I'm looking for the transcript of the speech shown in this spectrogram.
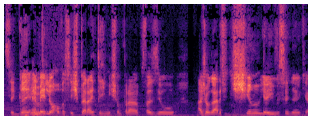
Você ganha, é uhum. É melhor você esperar a intermission para fazer o, a jogada de destino e aí você ganha Ki.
